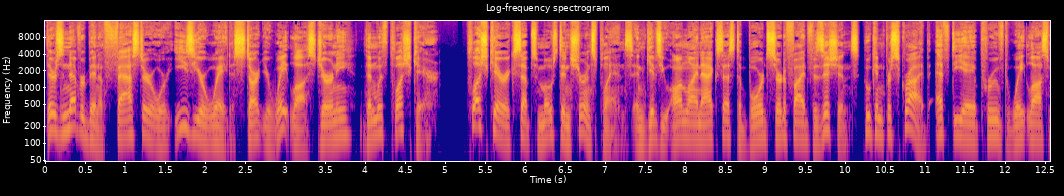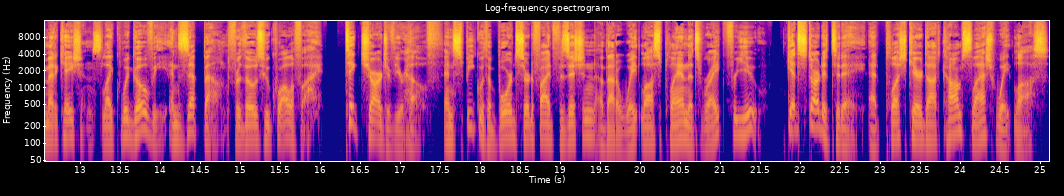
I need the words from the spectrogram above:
There's never been a faster or easier way to start your weight loss journey than with PlushCare. PlushCare accepts most insurance plans and gives you online access to board-certified physicians who can prescribe FDA-approved weight loss medications like Wigovi and Zepbound for those who qualify. Take charge of your health and speak with a board-certified physician about a weight loss plan that's right for you. Get started today at plushcare.com slash weight loss.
